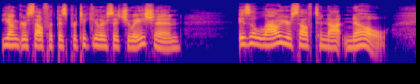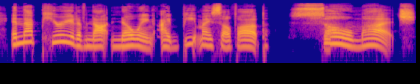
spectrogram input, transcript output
younger self with this particular situation is allow yourself to not know. In that period of not knowing, I beat myself up so much.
